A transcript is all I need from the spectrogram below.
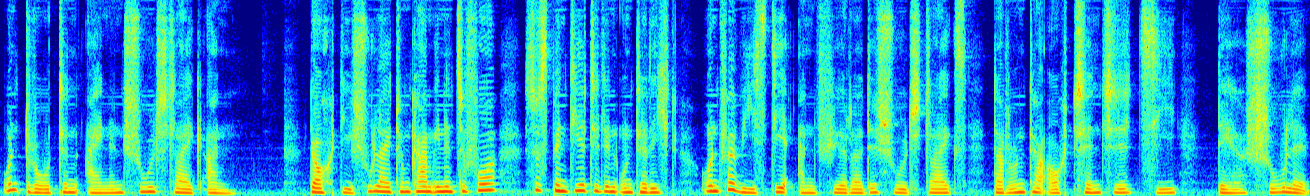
und drohten einen Schulstreik an. Doch die Schulleitung kam ihnen zuvor, suspendierte den Unterricht und verwies die Anführer des Schulstreiks, darunter auch Chen Zhi, der Schule.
